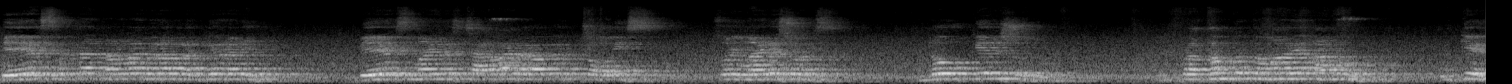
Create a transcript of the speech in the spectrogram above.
બે એક્સ વત્તા ત્રણ વાય બરાબર અગિયાર અને બે એક્સ માઇનસ ચાર વાય બરાબર ચોવીસ સોરી માઇનસ ચોવીસ નો ઉકેલ શોધો પ્રથમ તો તમારે આનો ઉકેલ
